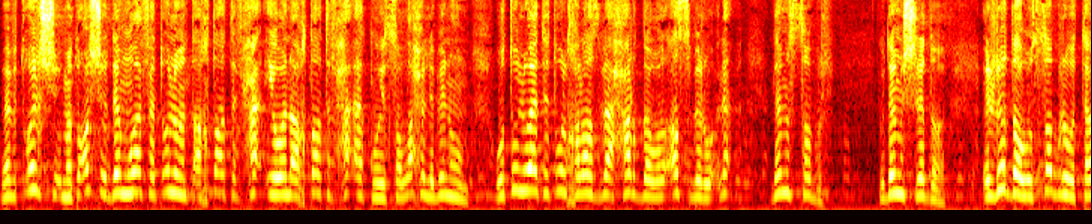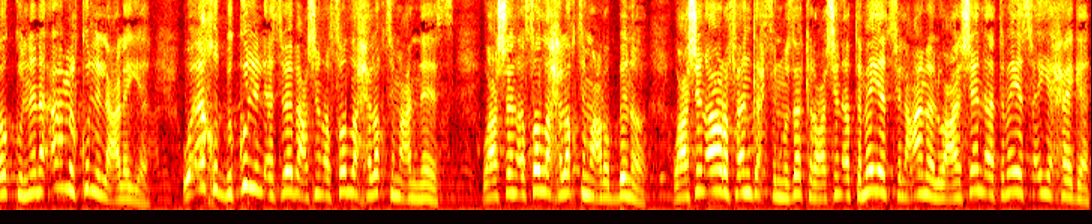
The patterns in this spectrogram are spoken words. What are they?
ما بتقولش ما تقفش قدام واقفة تقول له أنت أخطأت في حقي وأنا أخطأت في حقك ويصلحوا اللي بينهم وطول الوقت تقول خلاص بقى حرضة وأصبر و... لا ده مش صبر. وده مش رضا. الرضا والصبر والتوكل إن أنا أعمل كل اللي عليا وآخد بكل الأسباب عشان أصلح علاقتي مع الناس وعشان أصلح علاقتي مع ربنا وعشان أعرف أنجح في المذاكرة وعشان أتميز في العمل وعشان أتميز في أي حاجة.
